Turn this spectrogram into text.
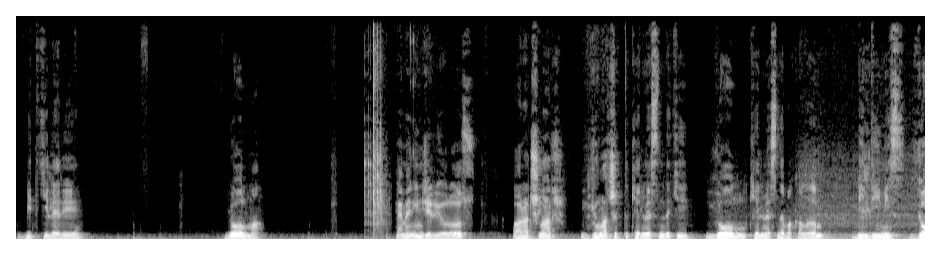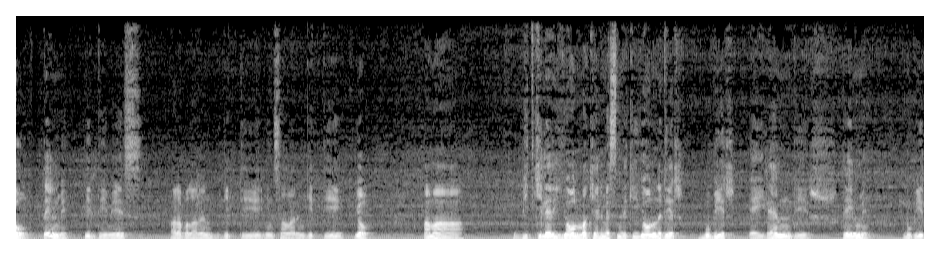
Bitkileri yolma. Hemen inceliyoruz. Araçlar yola çıktı kelimesindeki yol kelimesine bakalım. Bildiğimiz yol değil mi? Bildiğimiz arabaların gittiği, insanların gittiği yol. Ama bitkileri yolma kelimesindeki yol nedir? Bu bir eylemdir. Değil mi? Bu bir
